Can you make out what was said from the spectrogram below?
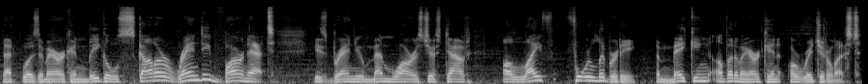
That was American legal scholar Randy Barnett. His brand new memoir is just out A Life for Liberty The Making of an American Originalist.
